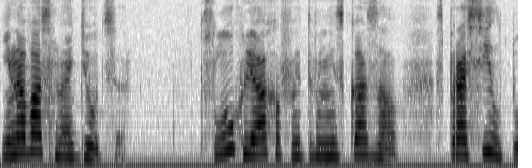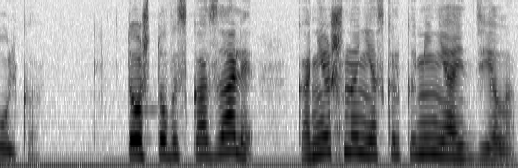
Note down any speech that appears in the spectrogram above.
и на вас найдется». Вслух Ляхов этого не сказал, спросил только. «То, что вы сказали, конечно, несколько меняет дело,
